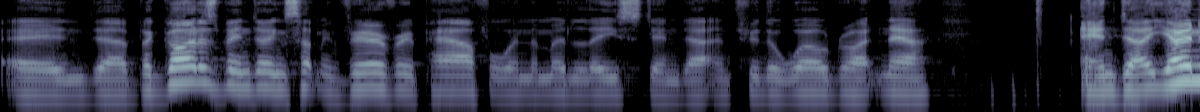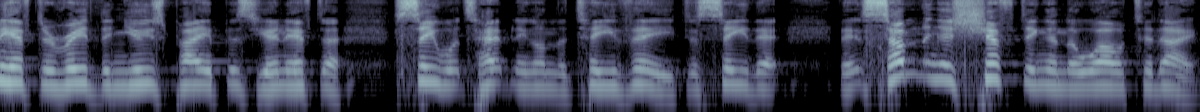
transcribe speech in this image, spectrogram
And uh, but God has been doing something very, very powerful in the Middle East and uh, and through the world right now. And uh, you only have to read the newspapers, you only have to see what's happening on the TV to see that, that something is shifting in the world today.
